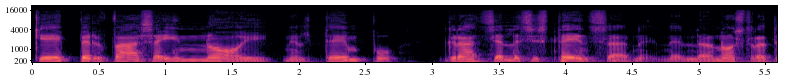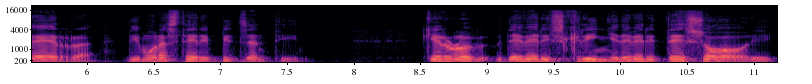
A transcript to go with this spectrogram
che è pervasa in noi nel tempo grazie all'esistenza nella nostra terra di monasteri bizantini che erano dei veri scrigni, dei veri tesori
